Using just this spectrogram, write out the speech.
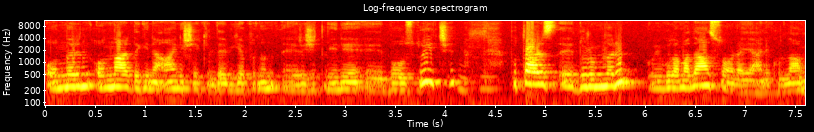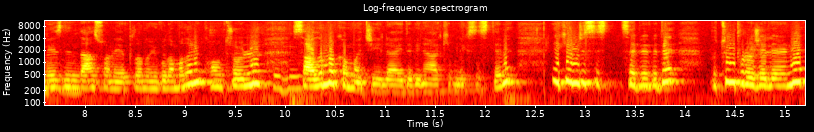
onların onlar da yine aynı şekilde bir yapının e, rigidliğini e, bozduğu için bu tarz e, durumların uygulamadan sonra yani kullanma izninden sonra yapılan uygulamaların kontrolünü sağlamak amacıylaydı bina kimlik sistemi. İkinci sebebi de bütün projelerini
